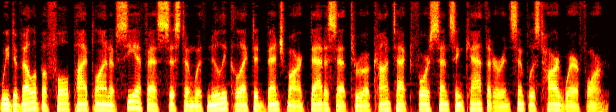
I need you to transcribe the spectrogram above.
we develop a full pipeline of CFS system with newly collected benchmark dataset through a contact force sensing catheter in simplest hardware form.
